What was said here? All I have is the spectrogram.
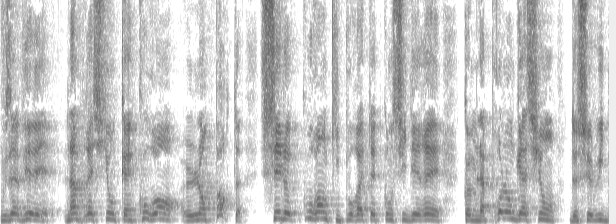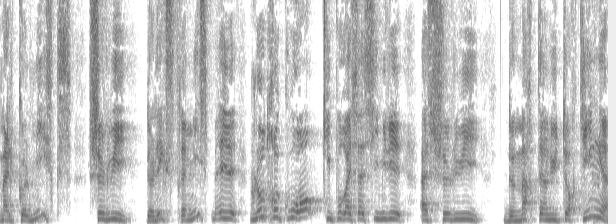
vous avez l'impression qu'un courant l'emporte, c'est le courant qui pourrait être considéré comme la prolongation de celui de Malcolm X, celui de l'extrémisme, et l'autre courant qui pourrait s'assimiler à celui de Martin Luther King,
